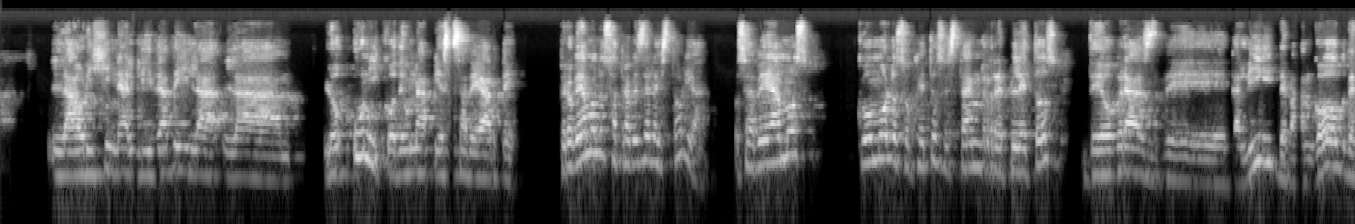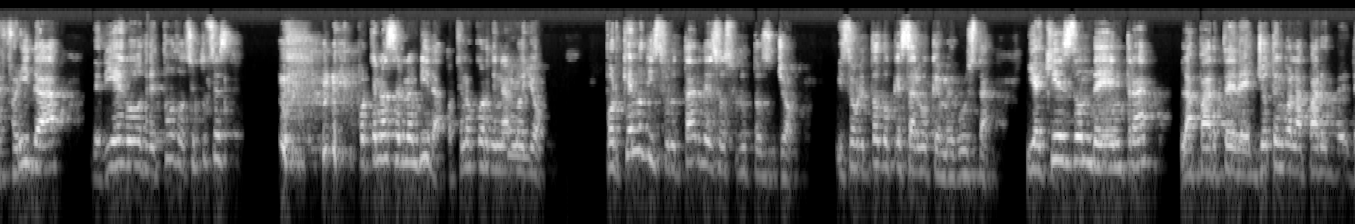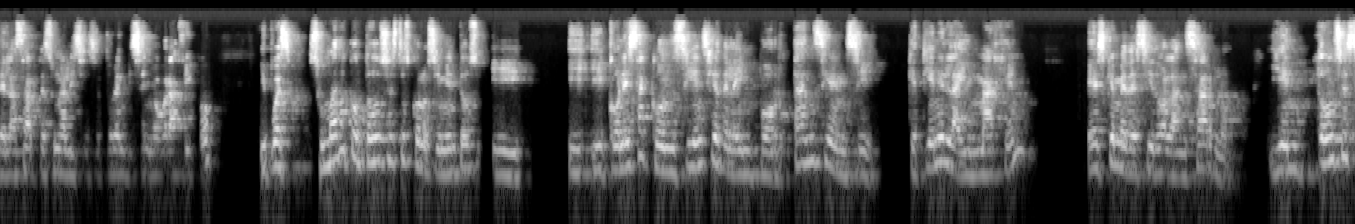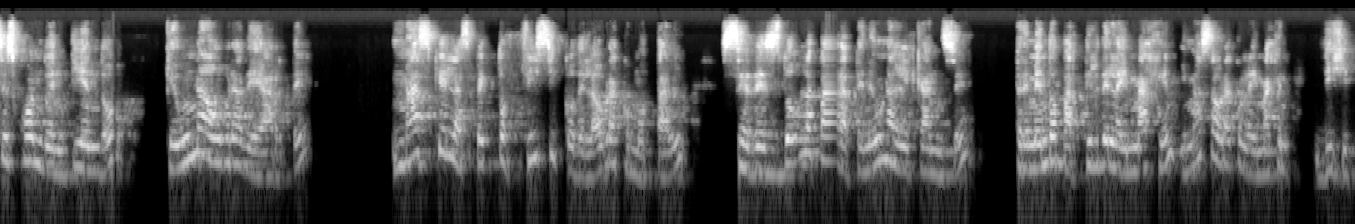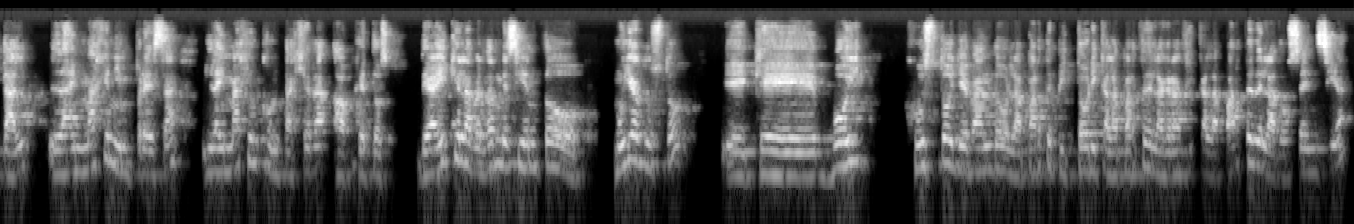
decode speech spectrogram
la originalidad y la, lo único de una pieza de arte, pero veámoslos a través de la historia. O sea, veamos cómo los objetos están repletos de obras de Dalí, de Van Gogh, de Frida, de Diego, de todos. Entonces, ¿por qué no hacerlo en vida? ¿Por qué no coordinarlo yo? ¿Por qué no disfrutar de esos frutos yo? Y sobre todo que es algo que me gusta. Y aquí es donde entra la parte de, yo tengo la parte de las artes, una licenciatura en diseño gráfico, y pues sumado con todos estos conocimientos y, y, con esa conciencia de la importancia en sí que tiene la imagen, es que me decido a lanzarlo. Y entonces es cuando entiendo que una obra de arte, más que el aspecto físico de la obra como tal, se desdobla para tener un alcance tremendo a partir de la imagen, y más ahora con la imagen digital, la imagen impresa la imagen contagiada a objetos. De ahí que la verdad me siento muy a gusto, eh, que voy justo llevando la parte pictórica, la parte de la gráfica, la parte de la docencia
